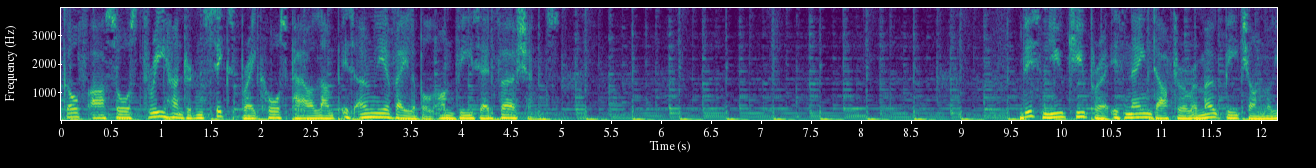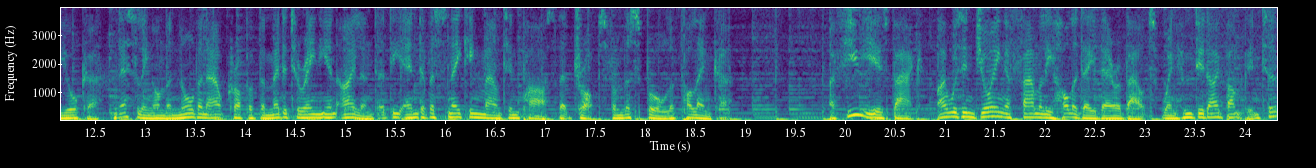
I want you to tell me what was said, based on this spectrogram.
Golf R Source 306 brake horsepower lump is only available on VZ versions. This new Cupra is named after a remote beach on Mallorca, nestling on the northern outcrop of the Mediterranean island at the end of a snaking mountain pass that drops from the sprawl of Pollença. A few years back, I was enjoying a family holiday thereabouts when who did I bump into?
